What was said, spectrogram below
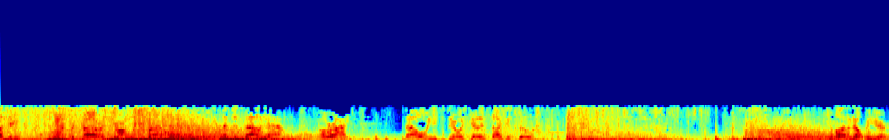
Get the car and through it. Hell yeah! All right. Now all we need to do is get inside this building. Come on and help me here.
